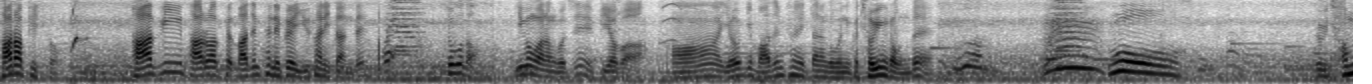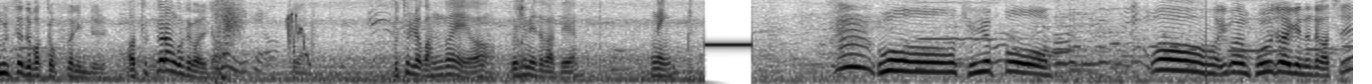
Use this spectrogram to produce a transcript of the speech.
바로 앞에 있어. 바비 바로 앞에 맞은편에 그의 유산이 있다는데? 어? 저거다. 이거 말한 거지? 비어봐. 아 여기 맞은편에 있다는 거 보니까 저긴가 본데? 우와. 우와. 여기 자물쇠들밖에 없어 님들. 아 특별한 곳에 걸자. 그냥 미세요. 그냥 붙으려고 한 거예요. 조심해서 가세요. 넹 우와 개 예뻐 와 이거는 보여줘야겠는데 같이?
